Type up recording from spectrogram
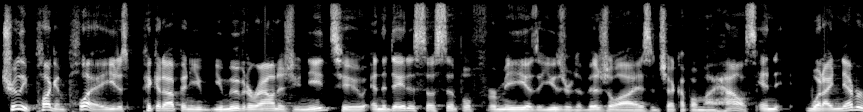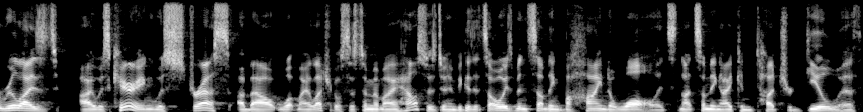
truly plug and play. You just pick it up and you, you move it around as you need to. And the data is so simple for me as a user to visualize and check up on my house. And what I never realized I was carrying was stress about what my electrical system in my house was doing because it's always been something behind a wall. It's not something I can touch or deal with.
